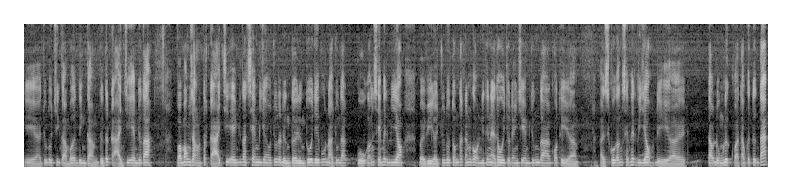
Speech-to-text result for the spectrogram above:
thì à, chúng tôi xin cảm ơn tình cảm từ tất cả anh chị em chúng ta và mong rằng tất cả anh chị em chúng ta xem video chúng ta đừng tới đừng tua giây phút nào chúng ta cố gắng xem hết video bởi vì là chúng tôi tóm tắt ngắn gọn như thế này thôi cho nên anh chị em chúng ta có thể uh, cố gắng xem hết video để uh, tạo động lực và tạo cái tương tác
